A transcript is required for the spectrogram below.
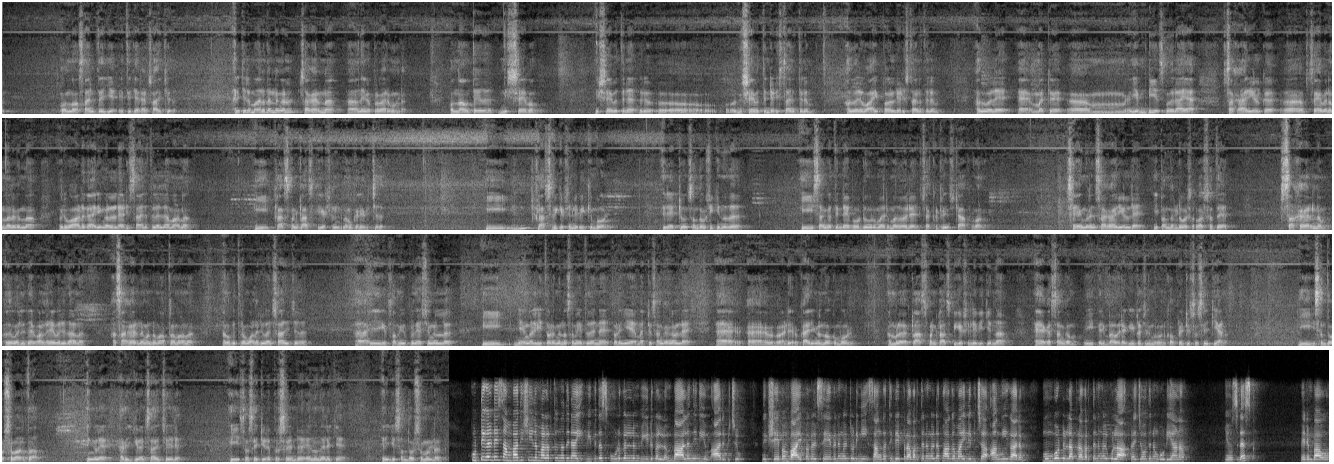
ഒന്നാം സ്ഥാനത്തേക്ക് എത്തിച്ചേരാൻ സാധിച്ചത്. അതിന് ചില മാനദണ്ഡങ്ങൾ സഹകരണ നിയമപ്രകാരമുണ്ട്. ഒന്നാമത്തേത് നിക്ഷേപം. നിക്ഷേപത്തിന് ഒരു നിക്ഷേപത്തിന്റെ അടിസ്ഥാനത്തിലും അതുപോലെ വായ്പകളുടെ അടിസ്ഥാനത്തിലും അതുപോലെ മറ്റ് എം ഡി എസ് മുതലായ സഹാരികൾക്ക് സേവനം നൽകുന്ന ഒരുപാട് കാര്യങ്ങളുടെ അടിസ്ഥാനത്തിലെല്ലാമാണ് ഈ ക്ലാസ് വൺ ക്ലാസിഫിക്കേഷൻ നമുക്ക് ലഭിച്ചത്. ഈ ക്ലാസിഫിക്കേഷൻ ലഭിക്കുമ്പോൾ ഇതിലേറ്റവും സന്തോഷിക്കുന്നത് ഈ സംഘത്തിന്റെ ബോർഡ് മെമ്പർമാരും അതുപോലെ സെക്രട്ടറിയും സ്റ്റാഫുമാണ്. സ്നേഹം നിറഞ്ഞ സഹകാരികളുടെ ഈ പന്ത്രണ്ട് വർഷ വർഷത്തെ സഹകരണം അത് വലുത് വളരെ വലുതാണ്. ആ സഹകരണം കൊണ്ട് മാത്രമാണ് നമുക്ക് ഇത്ര വളരുവാൻ സാധിച്ചത്. ഈ സമീപ പ്രദേശങ്ങളിൽ ഈ ഞങ്ങൾ ഈ തുടങ്ങുന്ന സമയത്ത് തന്നെ തുടങ്ങിയ മറ്റു സംഘങ്ങളുടെ കാര്യങ്ങൾ നോക്കുമ്പോൾ നമ്മൾ ക്ലാസ് വൺ ക്ലാസിഫിക്കേഷൻ ലഭിക്കുന്ന ഏക സംഘം ഈ പെരുമ്പാവൂർ അഗ്രികൾച്ചർ ഇംപ്രൂവ്മെന്റ് കോപ്പറേറ്റീവ് സൊസൈറ്റിയാണ്. ഈ സന്തോഷ വാർത്ത നിങ്ങളെ അറിയിക്കുവാൻ സാധിച്ചതിൽ ഈ സൊസൈറ്റിയുടെ പ്രസിഡന്റ് എന്ന നിലയ്ക്ക് എനിക്ക് സന്തോഷമുണ്ട്. കുട്ടികളുടെ സമ്പാദ്യശീലം വളർത്തുന്നതിനായി വിവിധ സ്കൂളുകളിലും വീടുകളിലും ബാലനിധിയും ആരംഭിച്ചു. നിക്ഷേപം വായ്പകൾ സേവനങ്ങൾ തുടങ്ങി സംഘത്തിന്റെ പ്രവർത്തനങ്ങളുടെ ഭാഗമായി ലഭിച്ച അംഗീകാരം മുമ്പോട്ടുള്ള പ്രവർത്തനങ്ങൾക്കുള്ള പ്രചോദനം കൂടിയാണ്. News desk Perumbavoor.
